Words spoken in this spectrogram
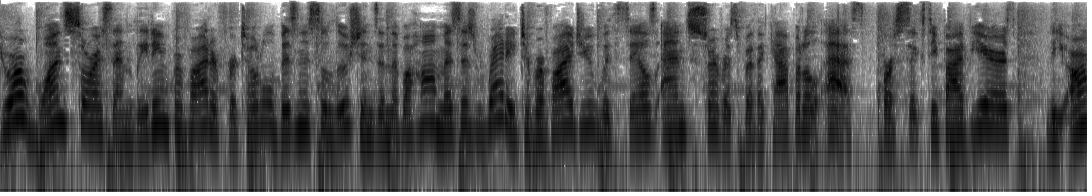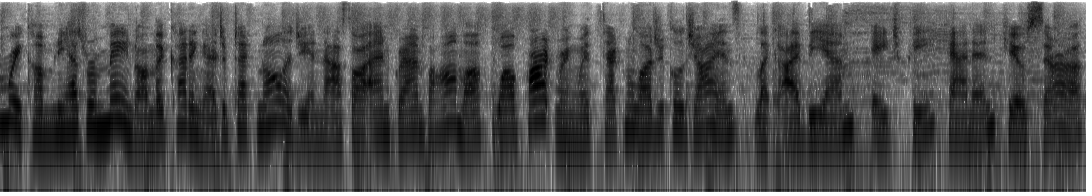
Your one source and leading provider for total business solutions in the Bahamas is ready to provide you with sales and service with a capital S. For 65 years, the Armory Company has remained on the cutting edge of technology in Nassau and Grand Bahama while partnering with technological giants like IBM, HP, Canon, Kyocera,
